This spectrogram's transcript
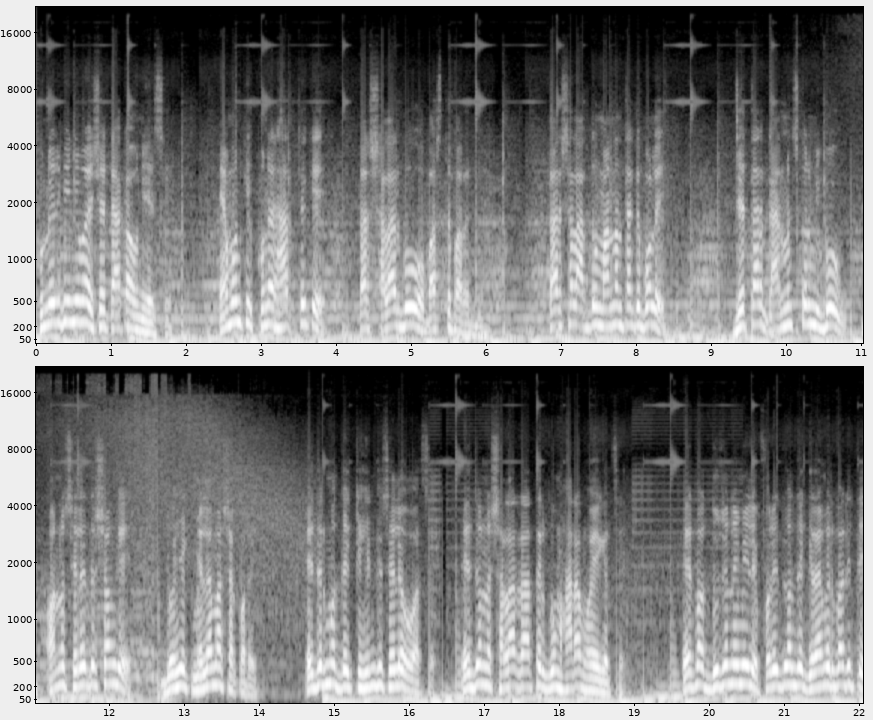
খুনের বিনিময়ে সে টাকাও নিয়েছে। এমনকি খুনের হাত থেকে তার শালার বউও বাঁচতে পারেননি। তার শালা আব্দুল মান্নান তাকে বলে যে তার গার্মেন্টস কর্মী বউ অন্য ছেলেদের সঙ্গে দৈহিক মেলামেশা করে। এদের মধ্যে একটি হিন্দু ছেলেও আছে। এজন্য শালার রাতের ঘুম হারাম হয়ে গেছে। এরপর দুজনে মিলে ফরিদগঞ্জে গ্রামের বাড়িতে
